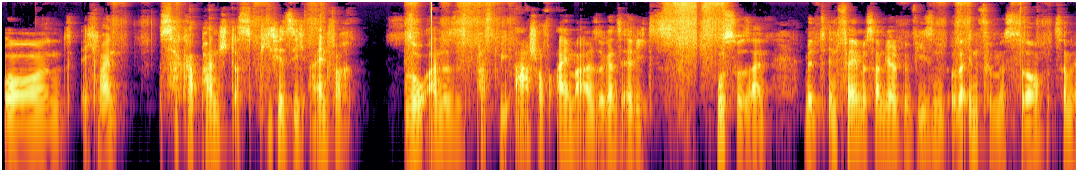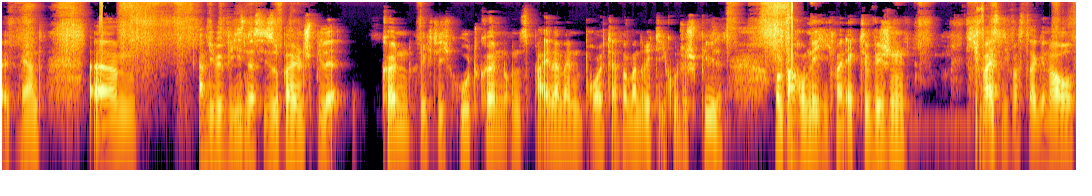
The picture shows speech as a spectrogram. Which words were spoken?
und ich meine, Sucker Punch, das bietet sich einfach so an. Das ist, passt wie Arsch auf Eimer. Also ganz ehrlich, das muss so sein. Mit Infamous haben die halt bewiesen, oder Infamous, so, das haben wir ja gelernt, ähm, haben die bewiesen, dass die Superhelden-Spiele können, richtig gut können und Spider-Man bräuchte einfach mal ein richtig gutes Spiel. Und warum nicht? Ich meine, Activision, ich weiß nicht, was da genau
